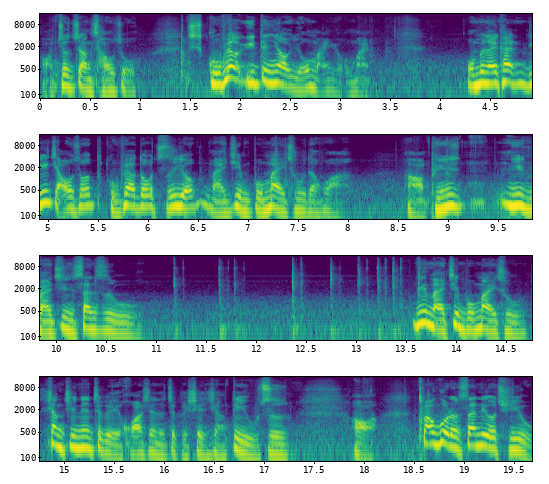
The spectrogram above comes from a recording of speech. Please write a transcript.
哦，就这样操作。股票一定要有买有卖。我们来看，你假如说股票都只有买进不卖出的话，好，比如你买进三四五。你买进不卖出，像今天这个也发现了这个现象。第五支，哦，包括了三六七五，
